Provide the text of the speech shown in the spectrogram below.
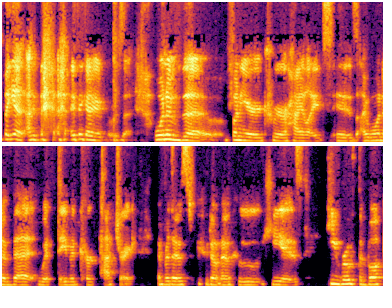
but yeah, I, I think I was one of the funnier career highlights is I won a bet with David Kirkpatrick. And for those who don't know who he is, he wrote the book,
